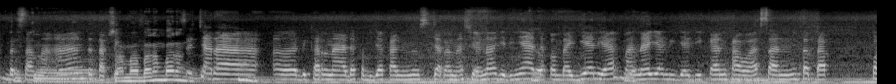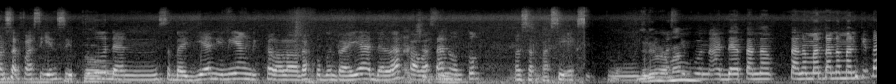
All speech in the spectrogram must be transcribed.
bersamaan, Betul. tetapi sama bareng-bareng. secara eh, di- karena ada kebijakan secara nasional, jadinya ada Ya. pembagian ya, mana yang dijadikan kawasan tetap konservasi in situ Betul. dan sebagian ini yang dikelola oleh kebun raya adalah Ex kawasan untuk konservasi ex situ. Ya, Jadi, jadi memang- meskipun ada tanam tanaman-tanaman kita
